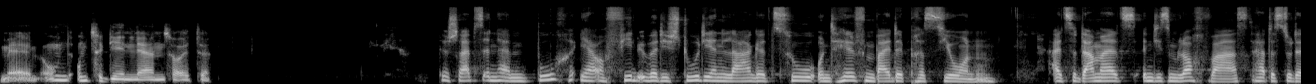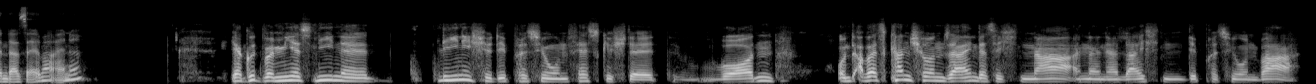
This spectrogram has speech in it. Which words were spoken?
äh, um, umzugehen lernen sollte. Du schreibst in deinem Buch ja auch viel über die Studienlage zu und Hilfen bei Depressionen. Als du damals in diesem Loch warst, hattest du denn da selber eine? Ja gut, bei mir ist nie eine klinische Depression festgestellt worden. Und aber es kann schon sein, dass ich nah an einer leichten Depression war.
